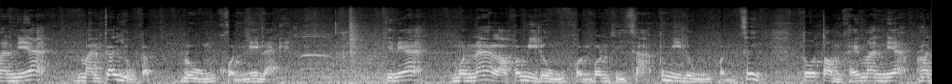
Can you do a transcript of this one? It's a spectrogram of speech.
มันเนี้ยมันก็อยู่กับรูมขนนี่แหละ ทีเนี้ยบนหน้าเราก็มีรูมขนบนศีรษะก็มีรูมขน ซึ่งตัวต่อมไขมันเนี้ยมัน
